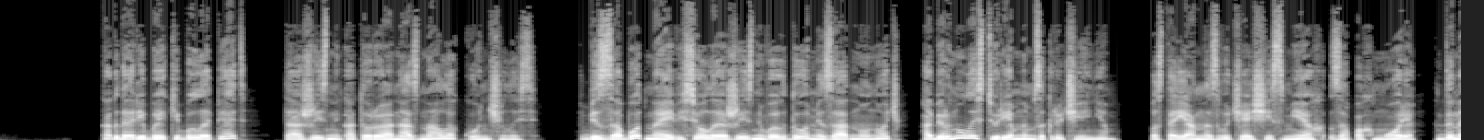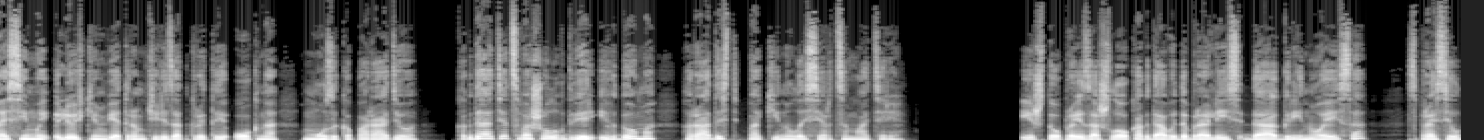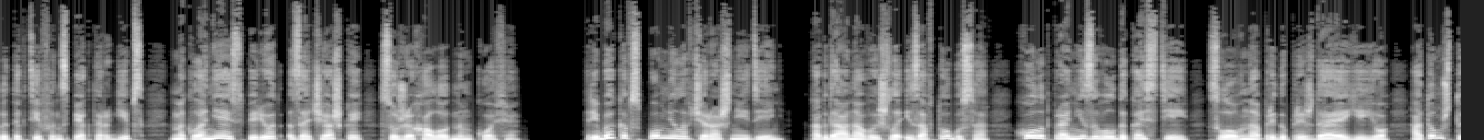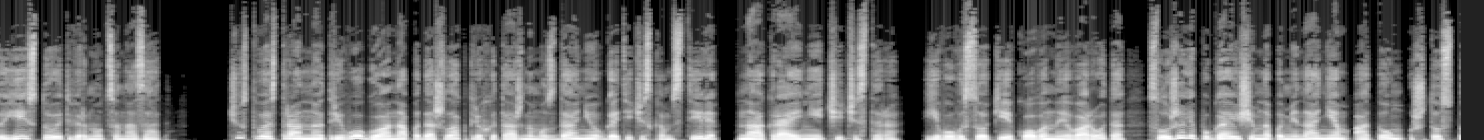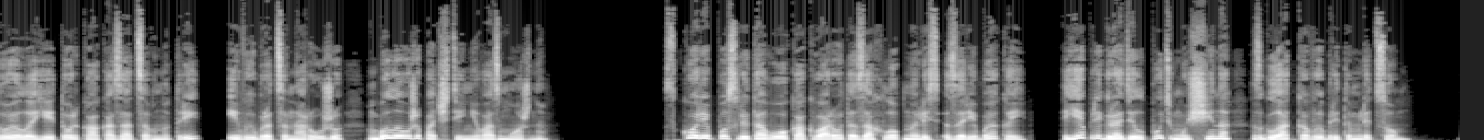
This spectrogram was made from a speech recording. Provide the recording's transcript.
Когда Ребекке было пять, та жизнь, которую она знала, кончилась. Беззаботная и веселая жизнь в их доме за одну ночь обернулась тюремным заключением. Постоянно звучащий смех, запах моря, доносимый легким ветром через открытые окна, музыка по радио. Когда отец вошел в дверь их дома, радость покинула сердце матери. «И что произошло, когда вы добрались до Гринуэйса?» — спросил детектив-инспектор Гибс, наклоняясь вперед за чашкой с уже холодным кофе. Ребекка вспомнила вчерашний день. Когда она вышла из автобуса, холод пронизывал до костей, словно предупреждая ее о том, что ей стоит вернуться назад. Чувствуя странную тревогу, она подошла к трехэтажному зданию в готическом стиле на окраине Чичестера, его высокие кованые ворота служили пугающим напоминанием о том, что стоило ей только оказаться внутри и выбраться наружу, было уже почти невозможно. Вскоре после того, как ворота захлопнулись за Ребеккой, ей преградил путь мужчина с гладко выбритым лицом.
